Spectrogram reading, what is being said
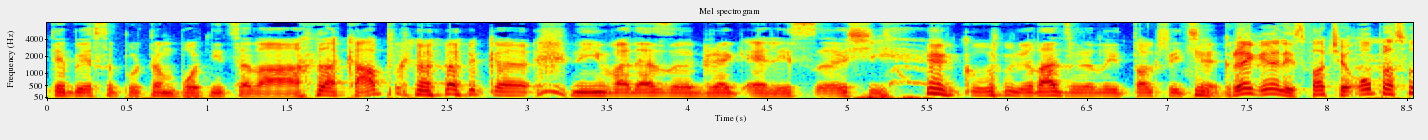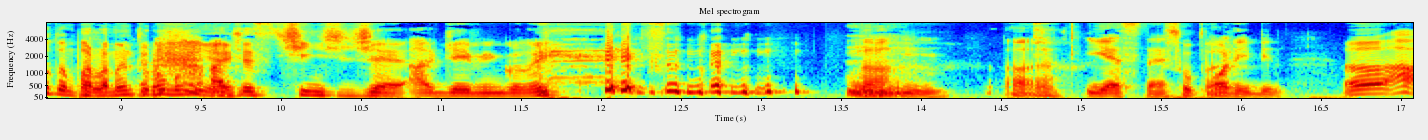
Trebuie să purtăm botniță la, la cap, că ne invadează Greg Ellis uh, și cu razurile lui toxice. Greg Ellis face 8% în Parlamentul României. Acest 5G al gamingului. Da. Mm. A, Este Super. oribil. Uh, a,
